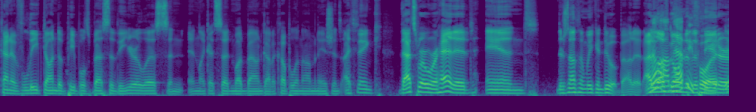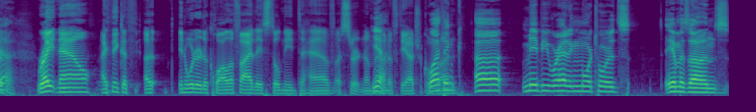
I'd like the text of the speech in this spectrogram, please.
kind of leaked onto people's best of the year lists and and like I said Mudbound got a couple of nominations. I think that's where we're headed and there's nothing we can do about it. I No, love I'm going to the theater. yeah. Right now, I think a th- a, in order to qualify, they still need to have a certain amount Yeah. of theatrical well, run. I think uh, maybe we're heading more towards Amazon's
